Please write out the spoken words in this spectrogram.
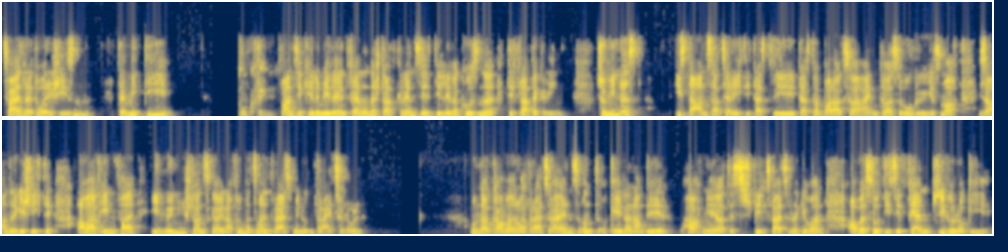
zwei, drei Tore schießen, damit die Druck kriegen. 20 Kilometer entfernt an der Stadtgrenze die Leverkusener die Flatter kriegen. Zumindest ist der Ansatz ja richtig, dass, die, dass dann Ballack so ein Eigentor so Unglückliches macht, ist eine andere Geschichte. Aber auf jeden Fall, in München stand es, glaube ich, nach 25, 30 Minuten 3 zu 0. Und dann kam man noch 3 zu 1 und okay, dann haben die Hachen ja das Spiel 2 zu 0 gewonnen. Aber so diese Fernpsychologie,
